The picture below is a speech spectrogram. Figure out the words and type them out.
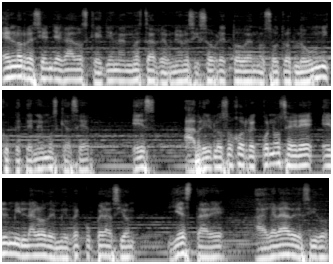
en los recién llegados que llenan nuestras reuniones y sobre todo en nosotros, lo único que tenemos que hacer es abrir los ojos. Reconoceré el milagro de mi recuperación y estaré agradecido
